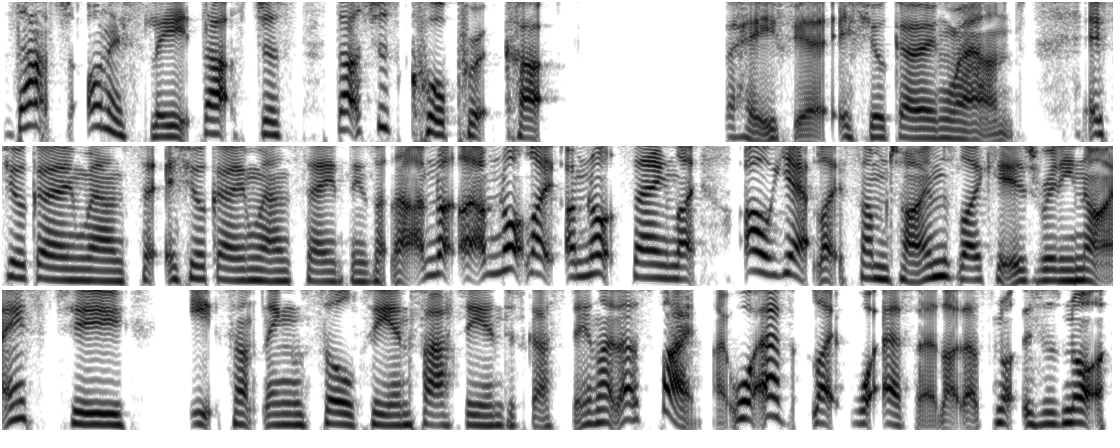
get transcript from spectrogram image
that's honestly that's just that's just corporate cut behavior if you're going around if you're going around if you're going around saying things like that i'm not i'm not like i'm not saying like oh yeah like sometimes like it is really nice to eat something salty and fatty and disgusting. Like that's fine. Like whatever. Like whatever. Like that's not. This is not.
